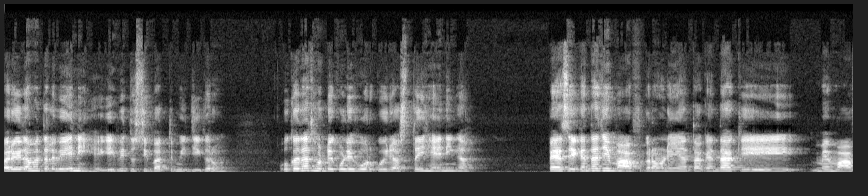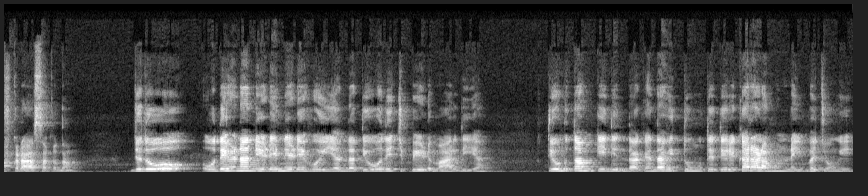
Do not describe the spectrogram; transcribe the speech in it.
ਪਰ ਇਹਦਾ ਮਤਲਬ ਇਹ ਨਹੀਂ ਹੈਗੀ ਵੀ ਤੁਸੀਂ ਬਦਤਮੀਜ਼ੀ ਕਰੋ। ਉਹ ਕਹਿੰਦਾ ਤੁਹਾਡੇ ਕੋਲੇ ਹੋਰ ਕੋਈ ਰਸਤਾ ਹੀ ਹੈ ਨਹੀਂਗਾ। ਪੈਸੇ ਕਹਿੰਦਾ ਜੇ ਮਾਫ ਕਰਾਉਣੇ ਆ ਤਾਂ ਕਹਿੰਦਾ ਕਿ ਮੈਂ ਮਾਫ ਕਰਾ ਸਕਦਾ। ਜਦੋਂ ਉਹਦੇ ਹਨਾ ਨੇੜੇ ਨੇੜੇ ਹੋਈ ਜਾਂਦਾ ਤੇ ਉਹ ਉਹਦੇ ਚਪੇੜ ਮਾਰਦੀ ਆ। ਤੇ ਉਹਨੂੰ ਧਮਕੀ ਦਿੰਦਾ, ਕਹਿੰਦਾ ਵੀ ਤੂੰ ਤੇ ਤੇਰੇ ਘਰ ਵਾਲਾ ਹੁਣ ਨਹੀਂ ਬਚੋਗੇ।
